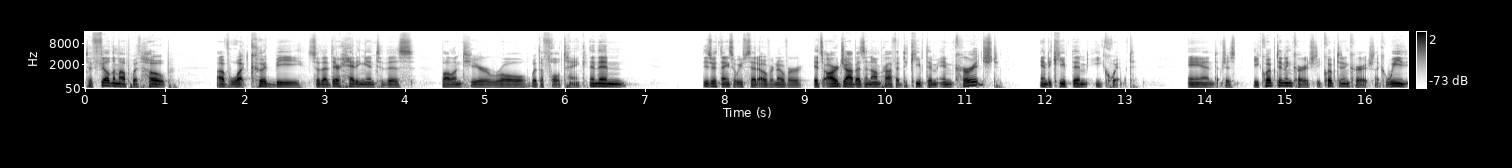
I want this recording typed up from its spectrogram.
to fill them up with hope of what could be so that they're heading into this volunteer role with a full tank. And then these are things that we've said over and over. It's our job as a nonprofit to keep them encouraged and to keep them equipped. And just equipped and encouraged, equipped and encouraged. Like we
